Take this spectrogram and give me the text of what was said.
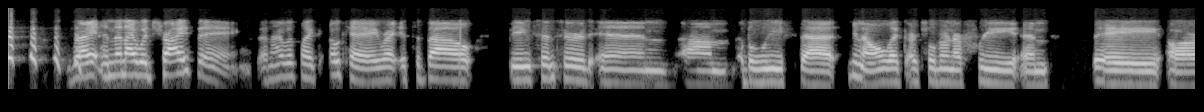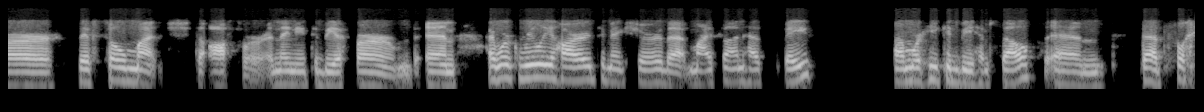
right, and then I would try things, and I was like, okay, right. It's about being centered in um, a belief that you know, like our children are free and they are they have so much to offer and they need to be affirmed and I work really hard to make sure that my son has space um, where he can be himself. And that's like,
